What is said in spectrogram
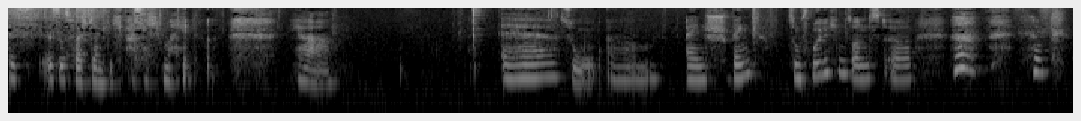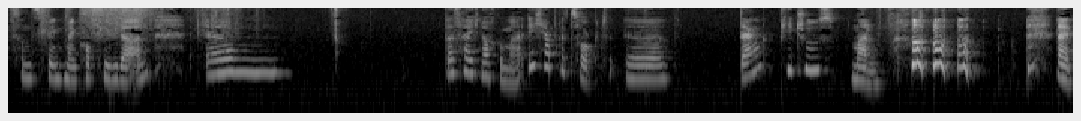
es, es ist verständlich, was ich meine. ja, äh, so, ähm, ein Schwenk zum Fröhlichen, sonst, äh, sonst fängt mein Kopf hier wieder an. Ähm, was habe ich noch gemacht? Ich habe gezockt. Äh, dank Pichus Mann. Nein,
